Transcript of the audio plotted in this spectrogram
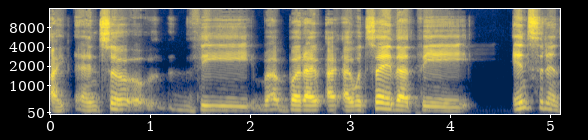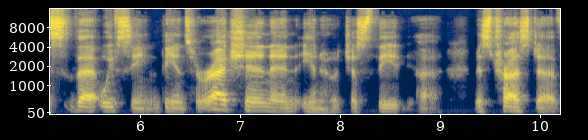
I and so the but, but I, I would say that the incidents that we've seen, the insurrection and, you know, just the uh, mistrust of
